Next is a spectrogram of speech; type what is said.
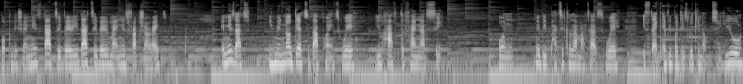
population. It means that's a very that's a very minute fraction right? It means that you may not get to that point where you have the final say on maybe particular matters where it's like everybody's looking up to you.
